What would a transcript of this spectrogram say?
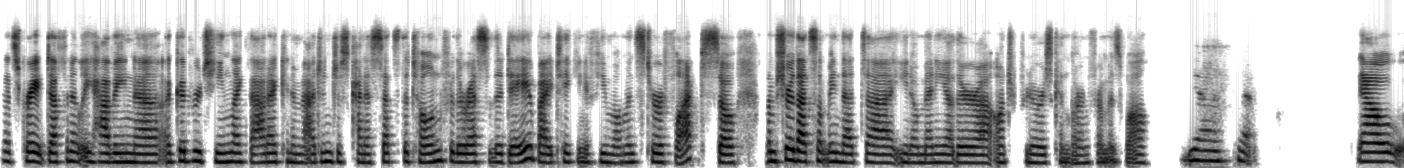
That's great. Definitely having a, a, good routine like that, I can imagine, just kind of sets the tone for the rest of the day by taking a few moments to reflect. So I'm sure that's something that uh, you know many other uh, entrepreneurs can learn from as well. Yeah, yeah. Now,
